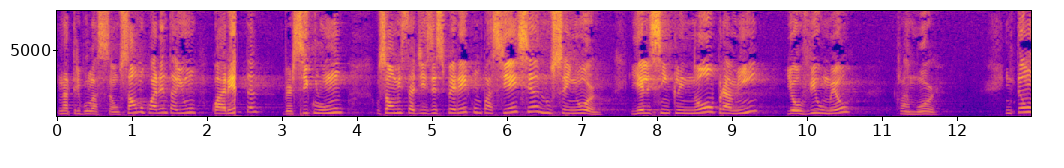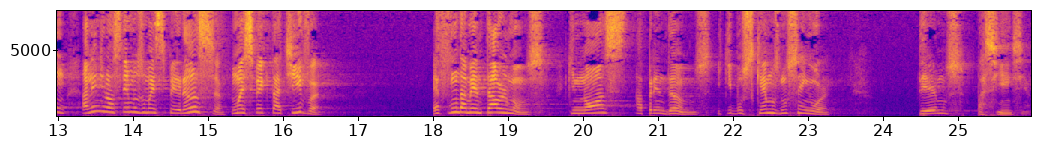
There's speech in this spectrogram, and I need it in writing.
na tribulação. Salmo 41, 40, versículo 1, o salmista diz: Esperei com paciência no Senhor, e ele se inclinou para mim e ouviu o meu clamor. Então, além de nós termos uma esperança, uma expectativa, é fundamental, irmãos, que nós aprendamos e que busquemos no Senhor termos paciência.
